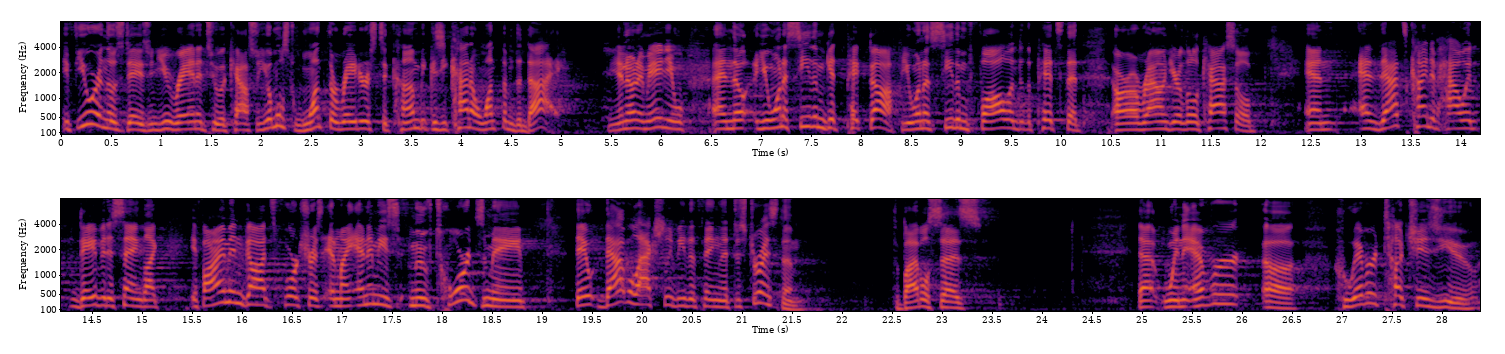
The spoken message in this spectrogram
if you were in those days and you ran into a castle, you almost want the raiders to come because you kind of want them to die. You know what I mean? You, and you want to see them get picked off. You want to see them fall into the pits that are around your little castle. And, and that's kind of how it, David is saying, like, if I'm in God's fortress and my enemies move towards me, they, that will actually be the thing that destroys them. The Bible says that whenever, uh, whoever touches you,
